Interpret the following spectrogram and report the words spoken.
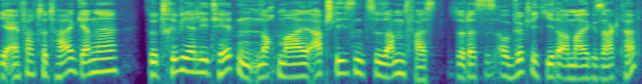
die einfach total gerne so Trivialitäten nochmal abschließend zusammenfasst, sodass es auch wirklich jeder mal gesagt hat.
